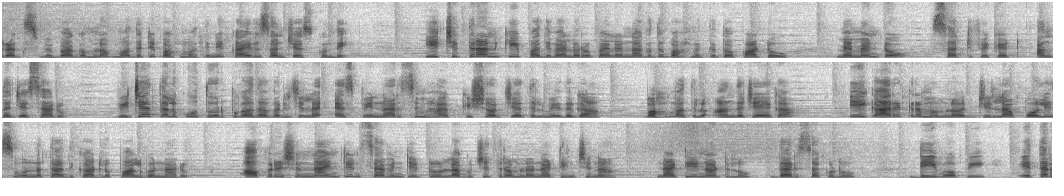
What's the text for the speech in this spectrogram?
డ్రగ్స్ విభాగంలో మొదటి బహుమతిని కైవసం చేసుకుంది. ఈ చిత్రానికి పదివేల రూపాయల నగదు బహుమతితో పాటు మెమెంటో సర్టిఫికెట్ అందజేశారు. విజేతలకు తూర్పుగోదావరి జిల్లా ఎస్పీ నరసింహ కిషోర్ చేతుల మీదుగా బహుమతులు అందజేయగా ఈ కార్యక్రమంలో జిల్లా పోలీసు ఉన్నతాధికారులు పాల్గొన్నారు. ఆపరేషన్ నైన్టీన్ సెవెంటీ టూ లఘు చిత్రంలో నటించిన నటీనటులు దర్శకుడు డిఓపి ఇతర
